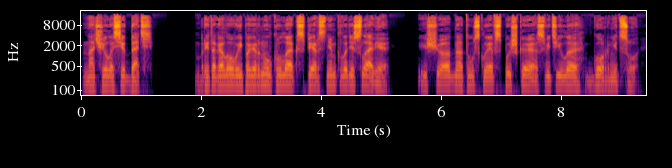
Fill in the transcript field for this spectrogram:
начал оседать. Бритоголовый повернул кулак с перстнем к Владиславе. Еще одна тусклая вспышка осветила горницу —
